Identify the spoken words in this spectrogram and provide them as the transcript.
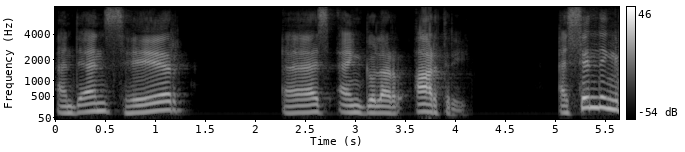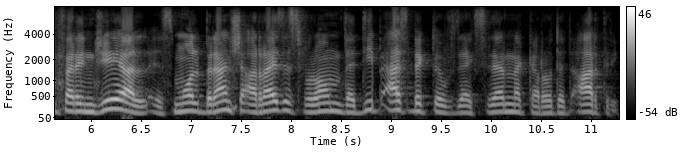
and ends here as angular artery. Ascending pharyngeal a small branch arises from the deep aspect of the external carotid artery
